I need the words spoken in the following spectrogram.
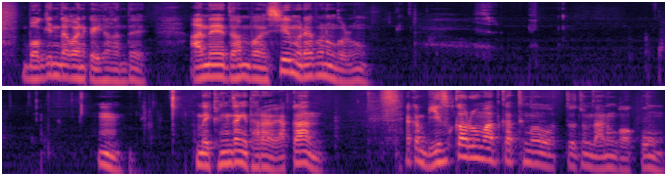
먹인다고 하니까 이상한데 안에도 한번 시음을 해보는 걸로. 음, 근데 굉장히 달아요. 약간 약간 미숫가루 맛 같은 것도 좀 나는 것 같고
